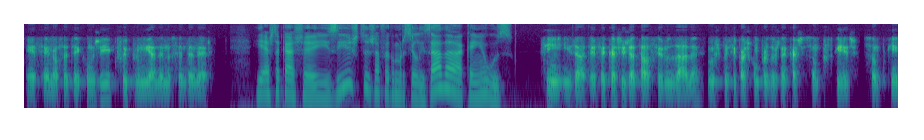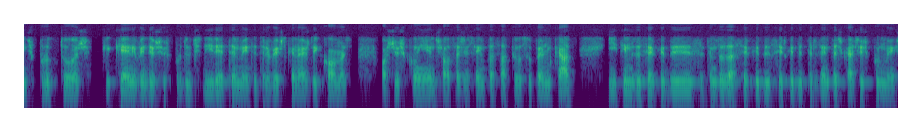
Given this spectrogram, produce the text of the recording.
Essa é a nossa tecnologia que foi premiada no Santander. E esta caixa existe? Já foi comercializada? Há quem a use? Sim, exato. Essa caixa já está a ser usada. Os principais compradores na caixa são portugueses, são pequenos produtores que querem vender os seus produtos diretamente através de canais de e-commerce aos seus clientes, ou seja, sem passar pelo supermercado, e temos a, cerca de, temos a usar cerca de, cerca de 300 caixas por mês.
